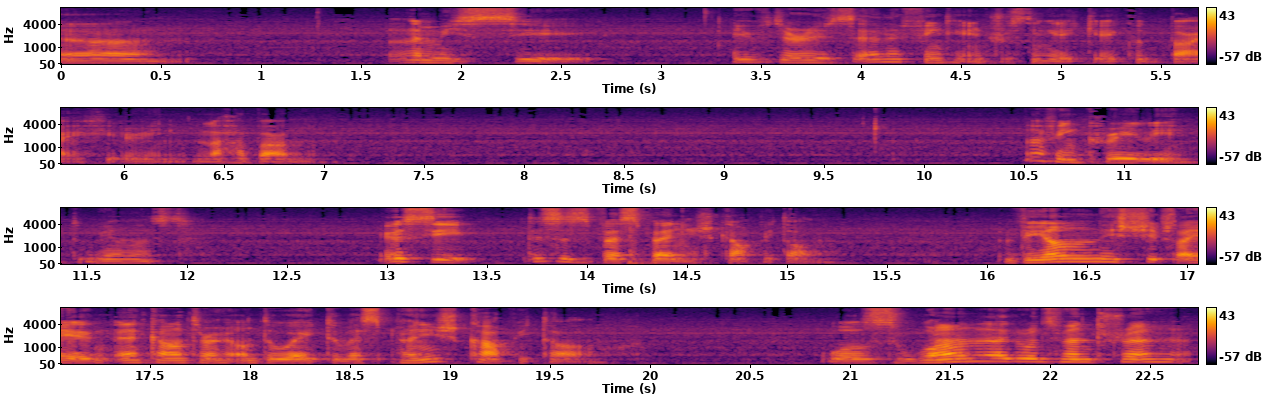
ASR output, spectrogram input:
Um, let me see if there is anything interesting I, I could buy here in La Habana. Nothing really, to be honest. You see, this is the Spanish capital. The only ships I encountered on the way to the Spanish capital was one Le Gros Ventre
